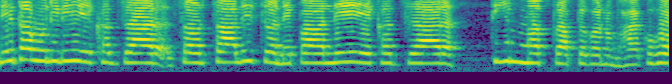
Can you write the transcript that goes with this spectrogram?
नेता ओलीले एक हजार सड़चालिस र नेपालले एक हजार तीन मत प्राप्त गर्नु भएको हो।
